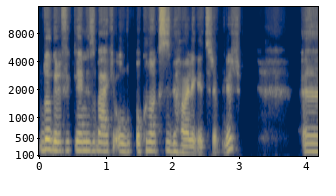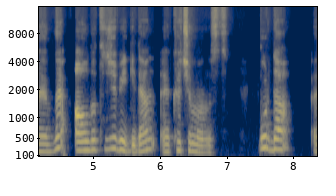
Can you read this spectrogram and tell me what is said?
Bu da grafiklerinizi belki okunaksız bir hale getirebilir. E, ve aldatıcı bilgiden e, kaçınmanız. Burada e,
